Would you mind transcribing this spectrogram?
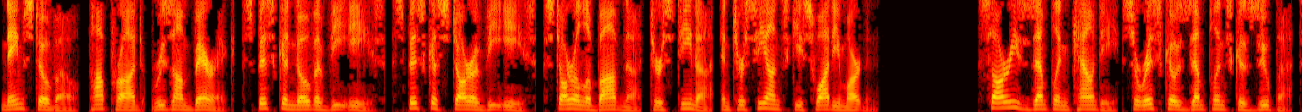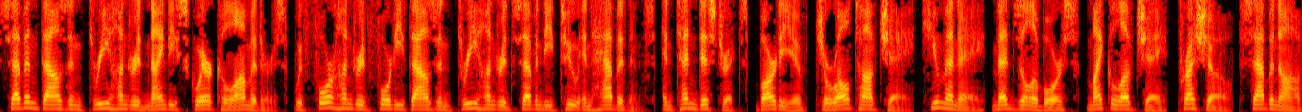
Namestovo, Poprad, Ruzomberok, Spiska Nova Ves, Spiska Stara Ves, Stará Ľubovňa, Trstená, and Turčiansky Svätý Martin. Sarys Zemplin County Sarisko Zemplinska Župa, 7,390 square kilometers, with 440,372 inhabitants, and 10 districts, Bardejov, Giraltovce, Humene, Medzilaborce, Michalovce, Prešov, Sabinov,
